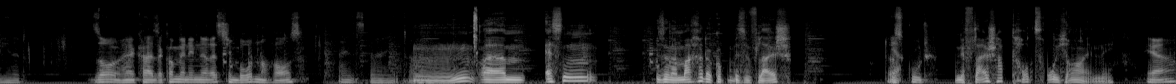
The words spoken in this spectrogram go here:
Hier eine Treppe. So, Herr Kaiser, kommen wir nehmen den restlichen Boden noch raus. Eins, zwei, drei. mhm. ähm, Essen ist in der Mache, da kommt ein bisschen Fleisch. Das Ja. ist gut. Wenn ihr Fleisch habt, haut's ruhig rein. Ne? Ja.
